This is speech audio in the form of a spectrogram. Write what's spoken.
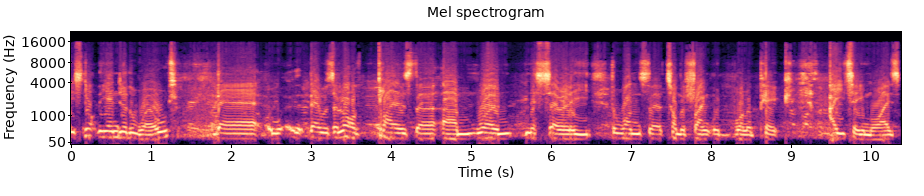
it's not the end of the world. There there was a lot of players that um, weren't necessarily the ones that Thomas Frank would want to pick, A team wise.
